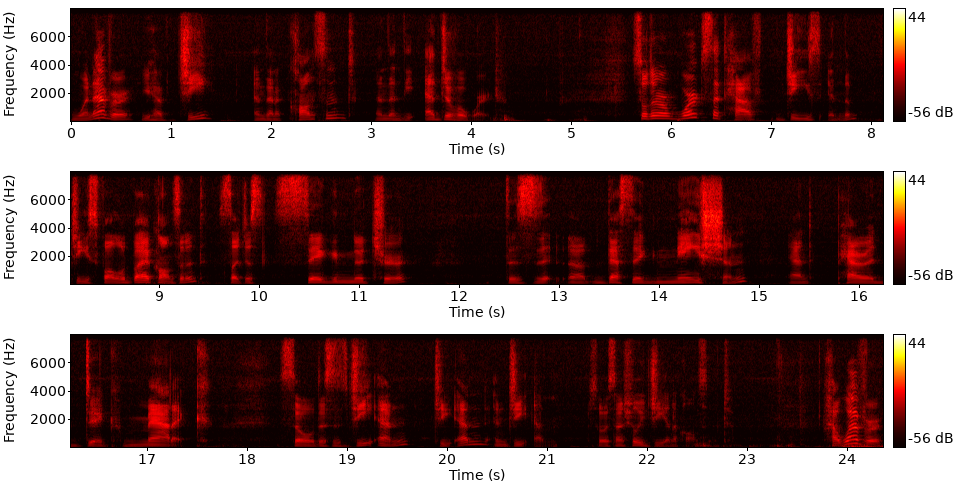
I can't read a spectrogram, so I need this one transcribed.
whenever you have G and then a consonant and then the edge of a word. So there are words that have G's in them, G's followed by a consonant, such as signature, uh, designation, and paradigmatic. So this is GN, GN, and GM. So essentially G and a consonant. However,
